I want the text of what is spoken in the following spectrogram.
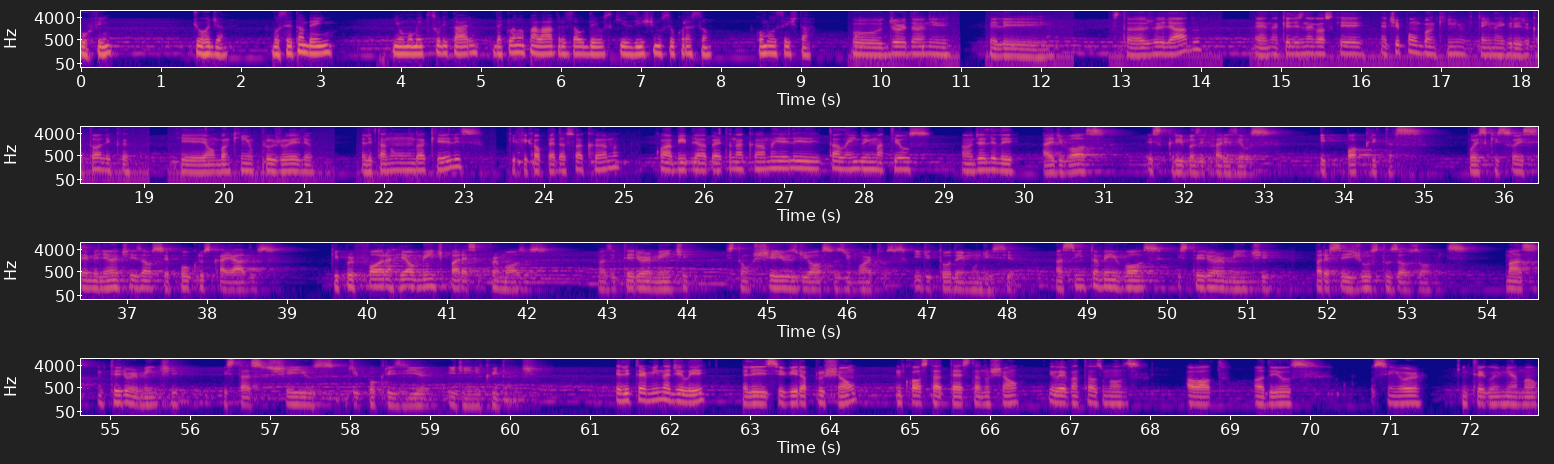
Por fim, Georgia, você também, em um momento solitário, declama palavras ao Deus que existe no seu coração. Como você está? O Giordani, ele está ajoelhado, é naqueles negócios que é tipo um banquinho que tem na igreja católica, que é um banquinho pro joelho. Ele tá num daqueles que fica ao pé da sua cama, com a Bíblia aberta na cama e ele tá lendo em Mateus, onde ele lê: Ai de vós, escribas e fariseus, hipócritas, pois que sois semelhantes aos sepulcros caiados, que por fora realmente parecem formosos, mas interiormente estão cheios de ossos de mortos e de toda imundícia. Assim também vós, exteriormente, pareceis justos aos homens, mas interiormente estás cheios de hipocrisia e de iniquidade. Ele termina de ler, ele se vira para o chão, encosta a testa no chão e levanta as mãos ao alto. Ó oh Deus, o Senhor que entregou em minha mão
